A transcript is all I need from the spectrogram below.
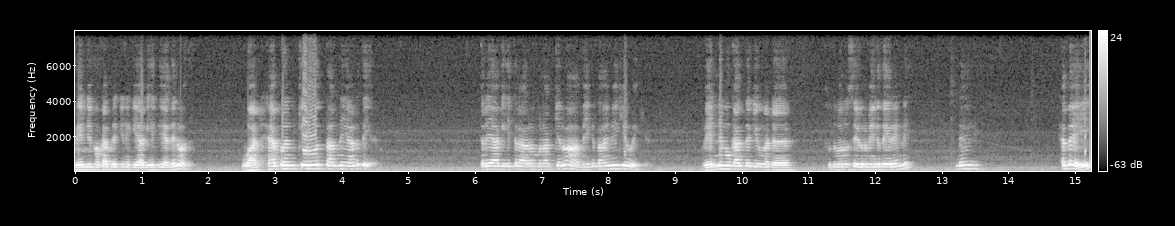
වෙන්නේ මොකද්ද කියන එක එයාගේ හිතේ ඇදෙනවද what happened කිරුවොත් අන්න එයාට තේරෙනවා. ඒතර එයාගේ හිතට අරමුණක් කියනවා මේක තමයි මේ කිව්වේ කියලා වෙන්නේ මොකද්ද කිව්වට සුදු මිනිස්සුන්ට මේක තේරෙන්නේ නැහැ හැබැයි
